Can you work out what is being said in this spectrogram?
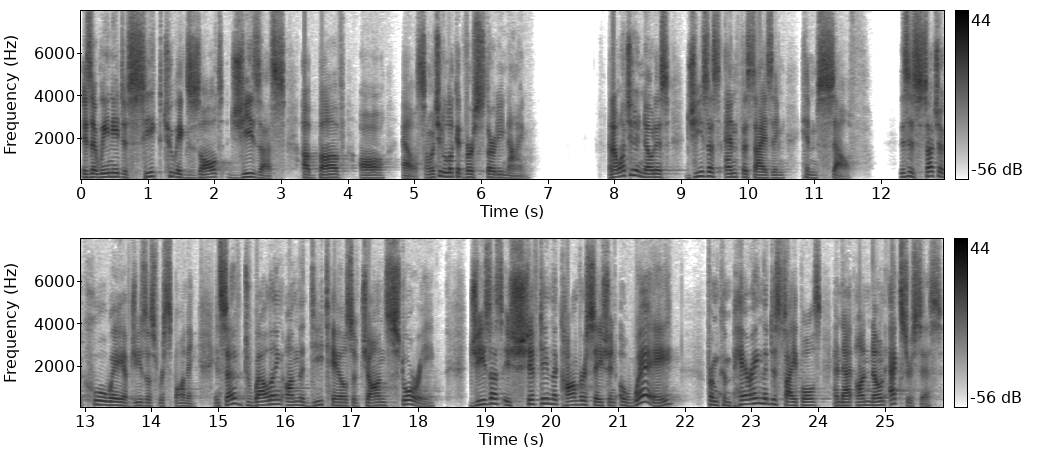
is that we need to seek to exalt Jesus above all else. I want you to look at verse 39. And I want you to notice Jesus emphasizing himself. This is such a cool way of Jesus responding. Instead of dwelling on the details of John's story, Jesus is shifting the conversation away from comparing the disciples and that unknown exorcist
